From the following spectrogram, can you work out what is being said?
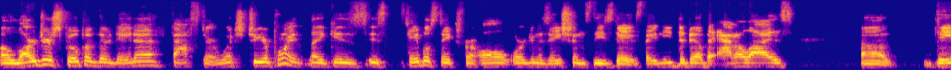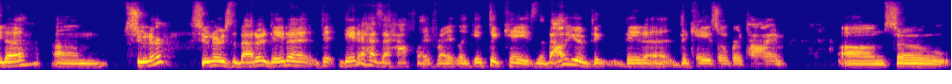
a, larger scope of their data faster which to your point like is is table stakes for all organizations these days they need to be able to analyze uh, data um, sooner. Sooner is the better. Data data has a half-life right? Like it decays. The value of data decays over time. Um, so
